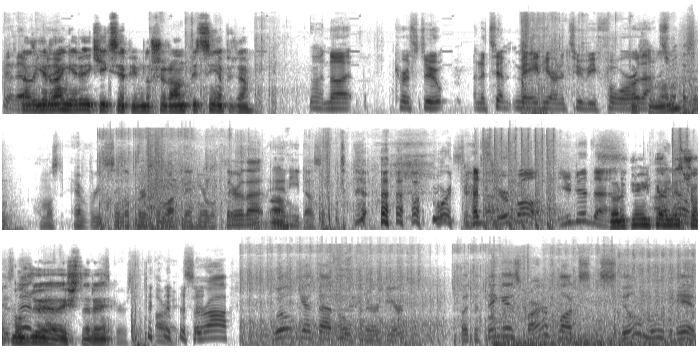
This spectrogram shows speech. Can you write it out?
Got Biraz everything. geriden geliyor 2x yapayım. Dur şu round bitsin yapacağım. Nut nut. Christu, an attempt made here in a 2v4. That's what, Doesn't almost every single person walking in here will clear that, Wow. and he doesn't. of course he that's does. your fault. You did that. Doruk'un ilk I ölmesi know, çok isn't it? bozuyor ya Goodness işleri. gracious. All right, Sarah will get that opener here. But the thing is, Fireflux still move in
